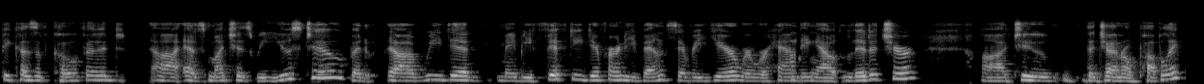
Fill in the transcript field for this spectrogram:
because of COVID uh, as much as we used to, but uh, we did maybe 50 different events every year where we're handing out literature uh, to the general public.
